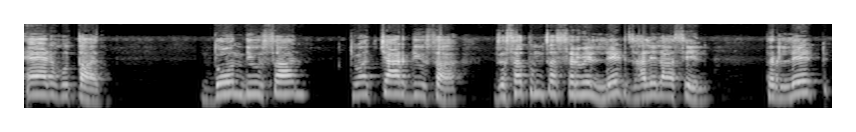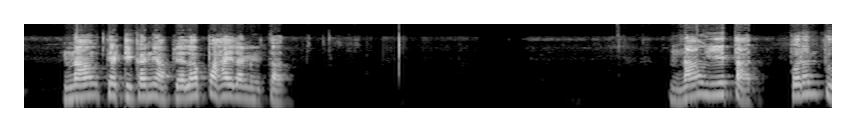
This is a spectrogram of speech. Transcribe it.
ॲड होतात. दोन दिवसां किंवा चार दिवसा जसा तुमचा सर्वे लेट झालेला असेल तर लेट नाव त्या ठिकाणी आपल्याला पाहायला मिळतात. नाव येतात परंतु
